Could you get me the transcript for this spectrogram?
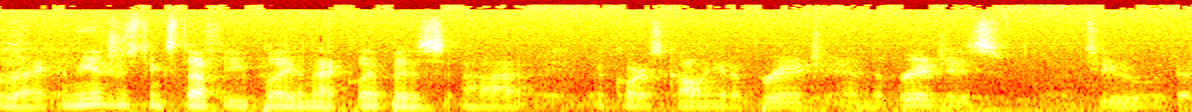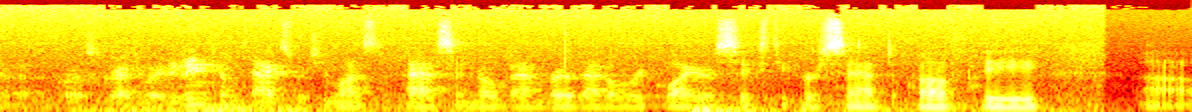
Right. And the interesting stuff that you played in that clip is, uh, of course, calling it a bridge, and the bridge is to the, of course, graduated income tax, which he wants to pass in November. That'll require 60% of the uh,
